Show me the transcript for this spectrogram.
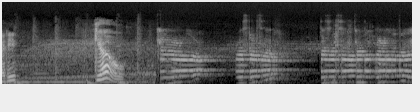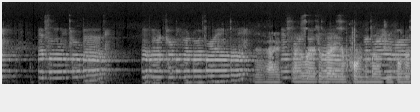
Ready? Go! I, I learned a very important emoji from her.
